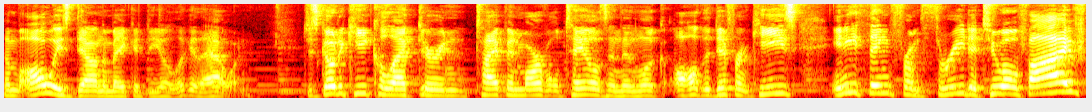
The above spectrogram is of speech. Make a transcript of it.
I'm always down to make a deal. Look at that one. Just go to Key Collector and type in Marvel Tales and then look all the different keys. Anything from 3 to 205,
